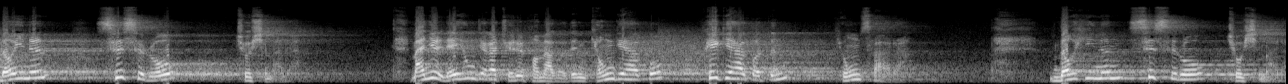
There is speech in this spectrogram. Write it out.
너희는 스스로 조심하라. 만일 내 형제가 죄를 범하거든 경계하고 회개하거든 용서하라. 너희는 스스로 조심하라.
